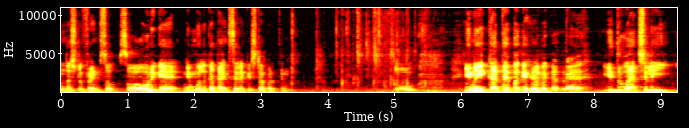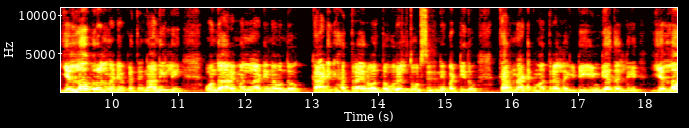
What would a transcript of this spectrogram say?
ಒಂದಷ್ಟು ಫ್ರೆಂಡ್ಸ್ ಸೊ ಅವರಿಗೆ ನಿಮ್ಮ ಮೂಲಕ ಥ್ಯಾಂಕ್ಸ್ ಹೇಳಕ್ ಇಷ್ಟಪಡ್ತೀನಿ. ಸೊ ಇನ್ನು ಈ ಕತೆ ಬಗ್ಗೆ ಹೇಳ್ಬೇಕಾದ್ರೆ, ಇದು ಆಕ್ಚುಲಿ ಎಲ್ಲಾ ಊರಲ್ಲಿ ನಡೆಯೋ ಕತೆ. ನಾನಿಲ್ಲಿ ಒಂದು ಅರೆಮಲೆನಾಡಿನ ಒಂದು ಕಾಡಿಗೆ ಹತ್ರ ಇರುವಂತ ಊರಲ್ಲಿ ತೋರಿಸಿದೀನಿ ಬಟ್ ಇದು ಕರ್ನಾಟಕ ಮಾತ್ರ ಅಲ್ಲ, ಇಡೀ ಇಂಡಿಯಾದಲ್ಲಿ ಎಲ್ಲಾ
